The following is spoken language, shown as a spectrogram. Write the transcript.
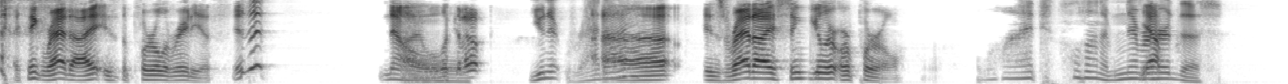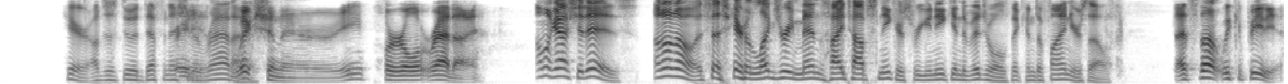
I think radii is the plural of radius. Is it? No. I will look it up. Unit radii. Uh, is radii singular or plural? what? Hold on. I've never Yeah. heard this. Here, I'll just do a definition of radii. Dictionary, plural radii. Oh my gosh, it is. Oh no, no. It says here luxury men's high top sneakers for unique individuals that can define yourself. That's not Wikipedia.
